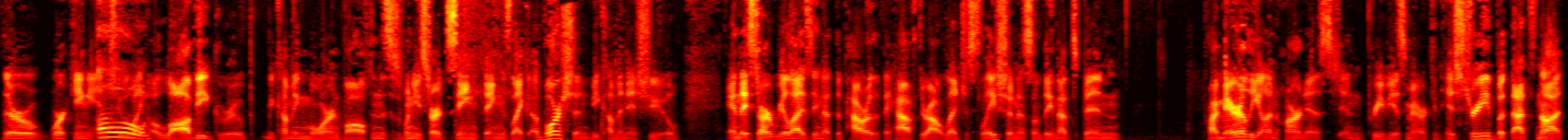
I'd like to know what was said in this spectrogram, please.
they're working into oh. like a lobby group, becoming more involved. And this is when you start seeing things like abortion become an issue. And they start realizing that the power that they have throughout legislation is something that's been primarily unharnessed in previous American history, but that's not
